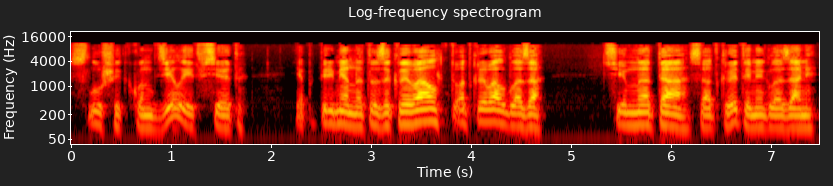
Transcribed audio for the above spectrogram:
Слушай, как он делает все это. Я попеременно то закрывал, то открывал глаза. Темнота с открытыми глазами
